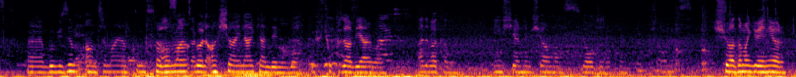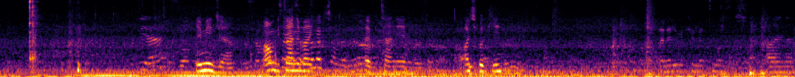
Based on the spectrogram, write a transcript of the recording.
satılıyor. Ee, bu bizim antrenman yaptığımız salona Alsancak. böyle aşağı inerken denize. Üf, çok güzel bir yer var. Hadi bakalım. İniş yerine bir şey olmaz yolculukta. Şey. Şu adama güveniyorum. Yemeyeceğim. Ama bir tane ben... Evet bir tane yerim. Aç bakayım. Ben elimi kirlettim hazır. Aynen.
